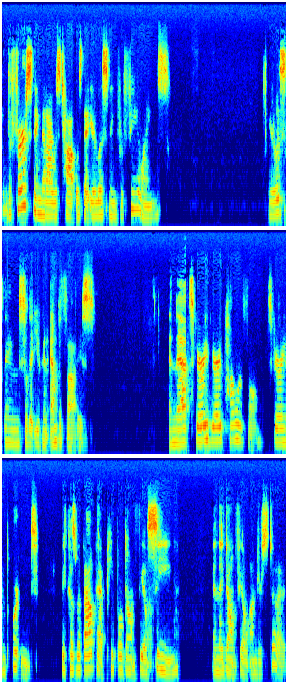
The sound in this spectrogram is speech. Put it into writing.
the first thing that I was taught was that you're listening for feelings. You're listening so that you can empathize. And that's very, very powerful. It's very important because without that, people don't feel seen and they don't feel understood.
